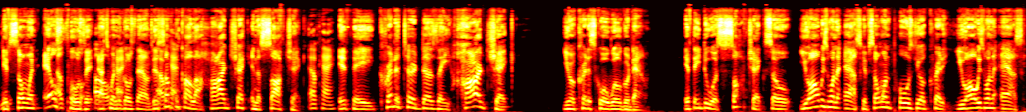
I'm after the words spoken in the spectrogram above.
if someone else Else pulls pull- it, that's oh, when it goes down. There's Okay. something called a hard check and a soft check. okay, If a creditor does a hard check, your credit score will go down. If they do a soft check, so you always want to ask if someone pulls your credit, you always want to ask,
